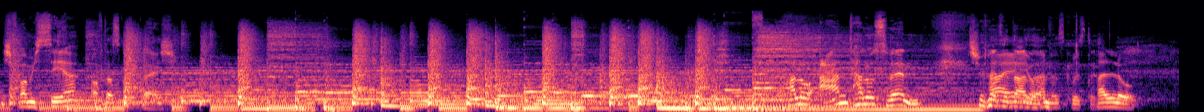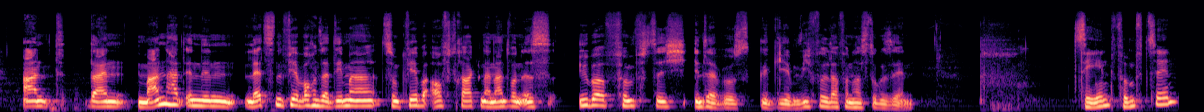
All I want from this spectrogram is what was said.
Ich freue mich sehr auf das Gespräch. Hallo Arndt, hallo Sven. Schön, dass Hi, ihr da Johannes, grüß dich. Hallo. Arndt, dein Mann hat in den letzten vier Wochen, seitdem er zum Queerbeauftragten ernannt worden ist, über 50 Interviews gegeben. Wie viel davon hast du gesehen? 10, 15?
